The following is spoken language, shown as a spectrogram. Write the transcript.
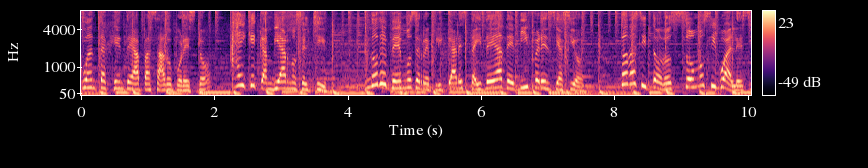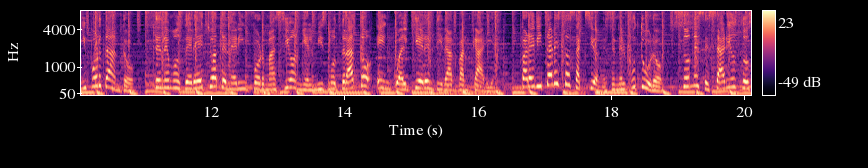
cuánta gente ha pasado por esto? Hay que cambiarnos el chip. No debemos de replicar esta idea de diferenciación. Todas y todos somos iguales y por tanto tenemos derecho a tener información y el mismo trato en cualquier entidad bancaria. Para evitar estas acciones en el futuro, son necesarios dos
